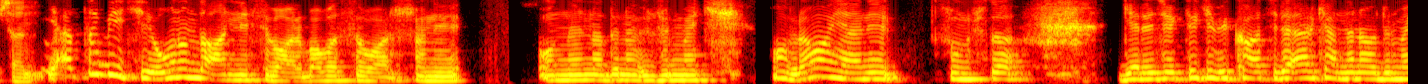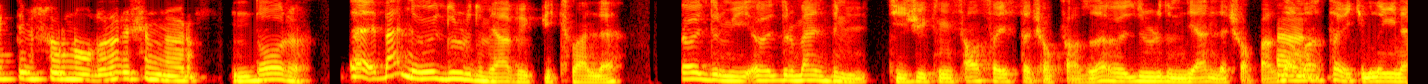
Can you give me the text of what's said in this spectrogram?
Sen Ya tabii ki onun da annesi var, babası var. Hani onların adına üzülmek olur ama yani sonuçta gelecekteki bir katili erkenden öldürmekte bir sorun olduğunu düşünmüyorum. doğru. E, ben de öldürürdüm ya büyük bir ihtimalle. Öldürmeyi öldürmezdim diyecek insan sayısı da çok fazla. Öldürürdüm diyen de çok fazla Evet. ama tabii ki bunu yine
